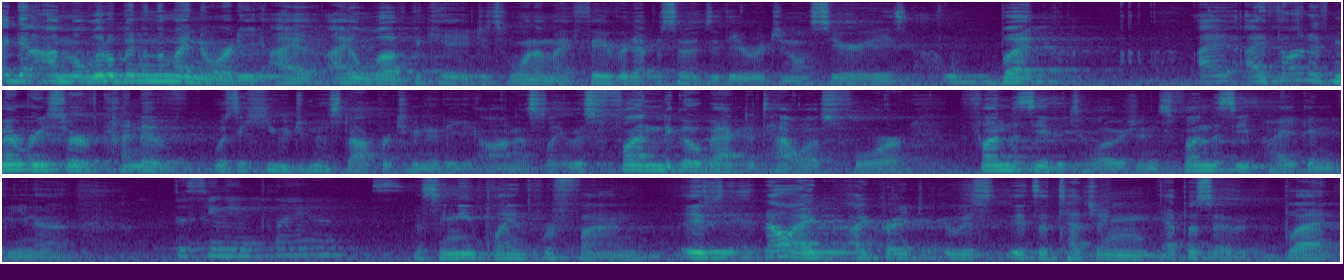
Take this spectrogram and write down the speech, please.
again, I'm a little bit in the minority. I, I love The Cage. It's one of my favorite episodes of the original series. But I, I thought if memory served, kind of was a huge missed opportunity. Honestly, it was fun to go back to Talos Four, fun to see the Talosians, fun to see Pike and Vina. The singing plants. The singing planes were fun. It's, no, I, I cried. It was. It's a touching episode. But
